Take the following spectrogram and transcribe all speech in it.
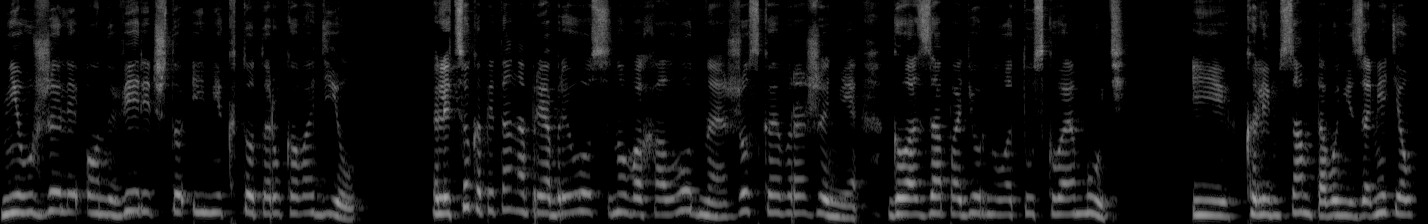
Неужели он верит, что ими кто-то руководил? Лицо капитана приобрело снова холодное, жесткое выражение, глаза подернула тусклая муть. И Клим сам того не заметил,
